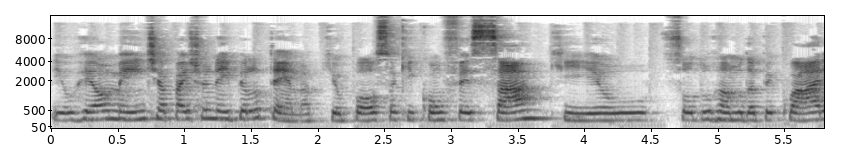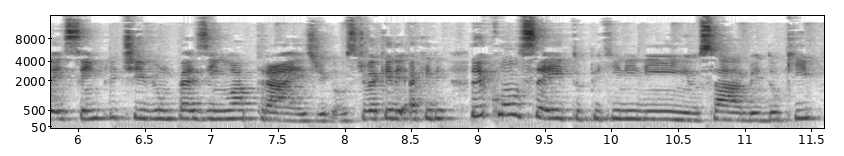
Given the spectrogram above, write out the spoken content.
eu realmente apaixonei pelo tema, porque eu posso aqui confessar que eu sou do ramo da pecuária e sempre tive um pezinho atrás, digamos. Tive aquele, aquele preconceito pequenininho, sabe? Do que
